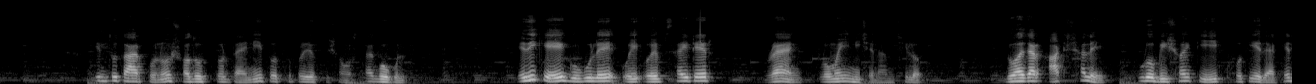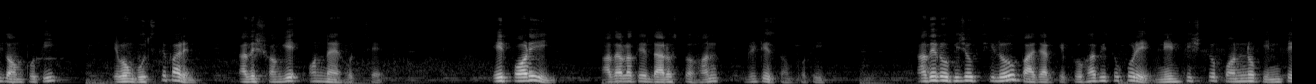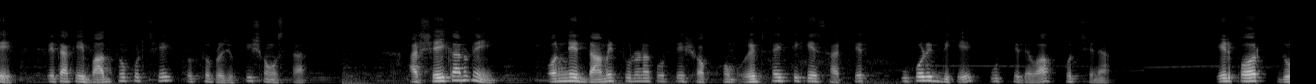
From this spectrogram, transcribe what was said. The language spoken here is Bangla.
কিন্তু তার কোনো সদুত্তর দেয়নি তথ্য প্রযুক্তি সংস্থা গুগল। এদিকে গুগলে ওই ওয়েবসাইটের র্যাঙ্ক ক্রমেই নিচে নামছিল। দু হাজার আট সালে পুরো বিষয়টি খতিয়ে দেখে দম্পতি এবং বুঝতে পারেন তাদের সঙ্গে অন্যায় হচ্ছে। এরপরেই আদালতের দ্বারস্থ হন ব্রিটিশ দম্পতি। তাদের অভিযোগ ছিল, বাজারকে প্রভাবিত করে নির্দিষ্ট পণ্য কিনতে ক্রেতাকে বাধ্য করছে তথ্য প্রযুক্তি সংস্থা। আর সেই কারণেই পণ্যের দামের তুলনা করতে সক্ষম ওয়েবসাইটটিকে সার্চের উপরের দিকে উঠতে দেওয়া হচ্ছে না। এরপর দু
